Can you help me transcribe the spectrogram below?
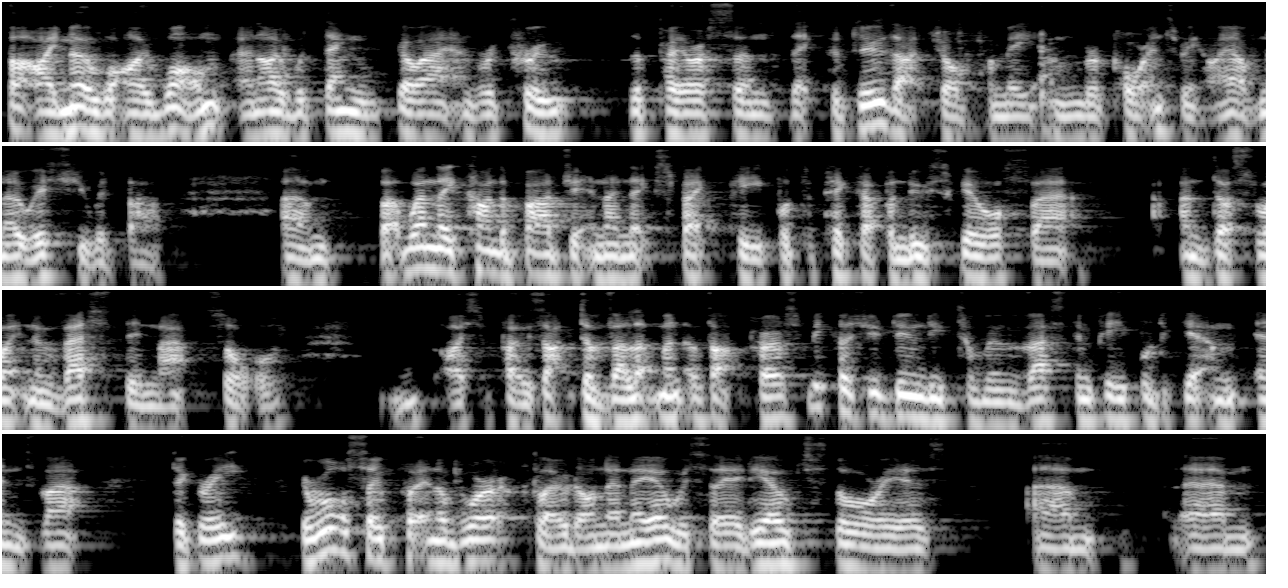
But I know what I want, and I would then go out and recruit the person that could do that job for me and report into me. I have no issue with that. Um, but when they kind of badge it and then expect people to pick up a new skill set and just like invest in that sort of I suppose that development of that person because you do need to invest in people to get them into that degree. You're also putting a workload on, and they always say the old story is um, um,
